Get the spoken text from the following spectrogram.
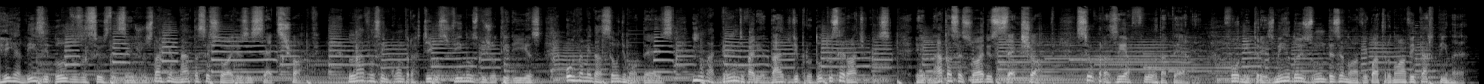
Realize todos os seus desejos na Renata Acessórios e Sex Shop. Lá você encontra artigos finos, bijuterias, ornamentação de motéis e uma grande variedade de produtos eróticos. Renata Acessórios Sex Shop. Seu prazer é à flor da pele. Fone 3621 1949 Carpina.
